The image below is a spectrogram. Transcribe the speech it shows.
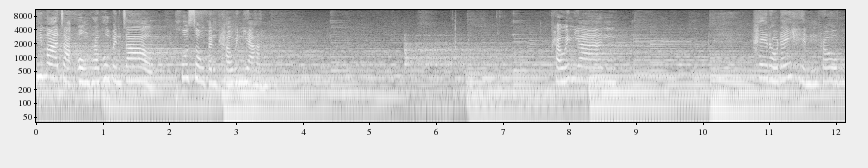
ที่มาจากองค์พระผู้เป็นเจ้า ผู้ทรงเป็นพระวิญญาณ พระวิญญาณ ให้เราได้เห็นพระองค์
